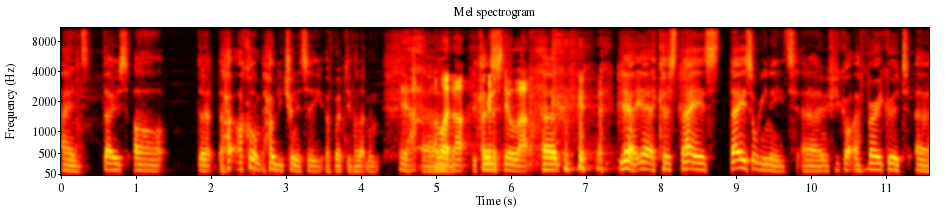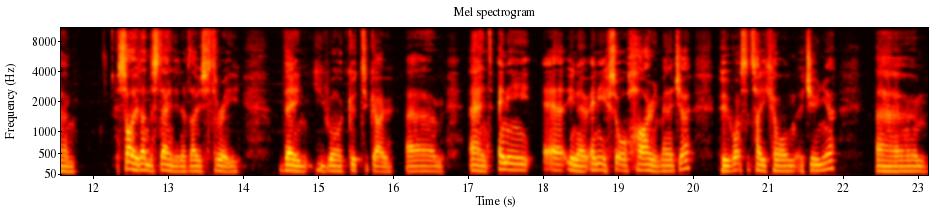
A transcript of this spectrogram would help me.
and those are the, the I call them the holy trinity of web development. Yeah, um, I like that. Because, I'm going to steal that. um, yeah, yeah, because that is that is all you need. Uh, if you've got a very good, um, solid understanding of those three, then you are good to go. Um, and any uh, you know any sort of hiring manager who wants to take on a junior um,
